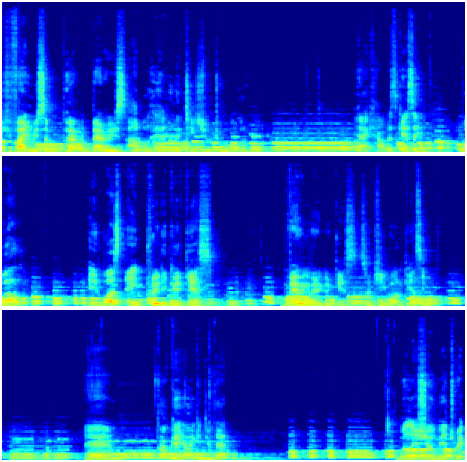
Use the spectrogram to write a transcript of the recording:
If you find me some purple berries, I will happily teach you to walk on water. Heck, I was guessing. Well, it was a pretty good guess. Very, very good guess. So keep on guessing. Um, okay, I can do that. Will you show me a trick?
